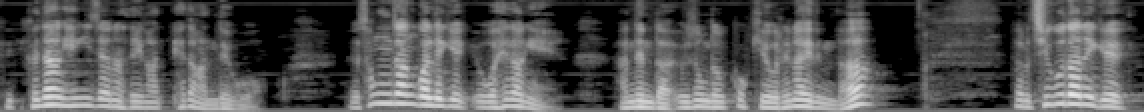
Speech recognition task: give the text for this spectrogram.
그- 그냥 행위제한은 해당, 안 되고 성장관리계획 요거 해당이 안 된다. 요 정도는 꼭 기억을 해놔야 됩니다. 그다음에 지구단위 계획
